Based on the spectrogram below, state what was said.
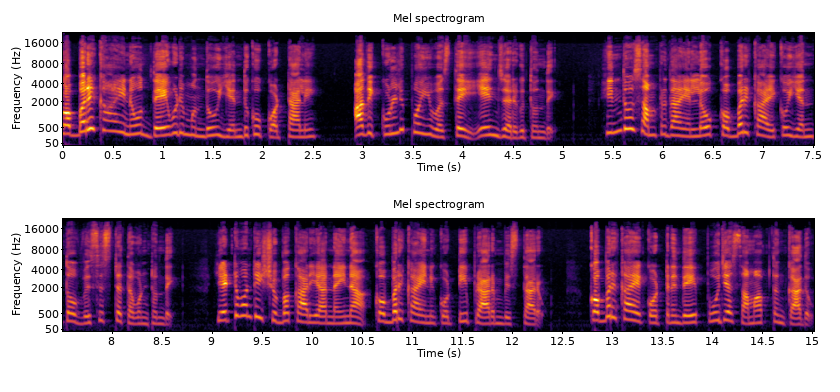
కొబ్బరికాయను దేవుడి ముందు ఎందుకు కొట్టాలి? అది కుళ్ళిపోయి వస్తే ఏం జరుగుతుంది? హిందూ సంప్రదాయంలో కొబ్బరికాయకు ఎంతో విశిష్టత ఉంటుంది. ఎటువంటి శుభకార్యాన్నైనా కొబ్బరికాయని కొట్టి ప్రారంభిస్తారు. కొబ్బరికాయ కొట్టనిదే పూజ సమాప్తం కాదు.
